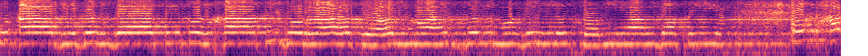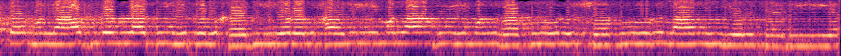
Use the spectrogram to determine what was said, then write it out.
القابض الباسط الخافض الرافع المعز المذل السميع البصير الحكم العدل اللطيف الخبير الحليم العظيم الغفور الشكور العلي الكبير.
